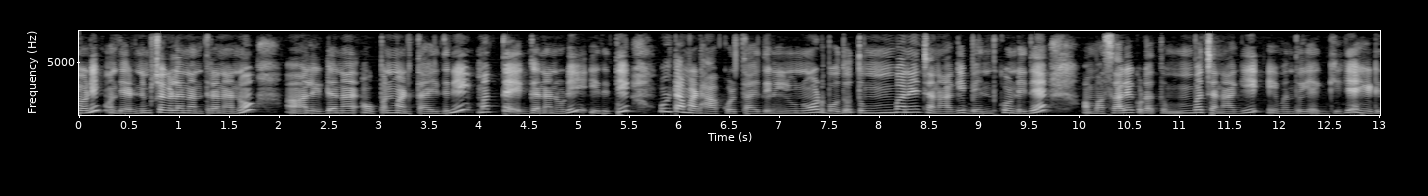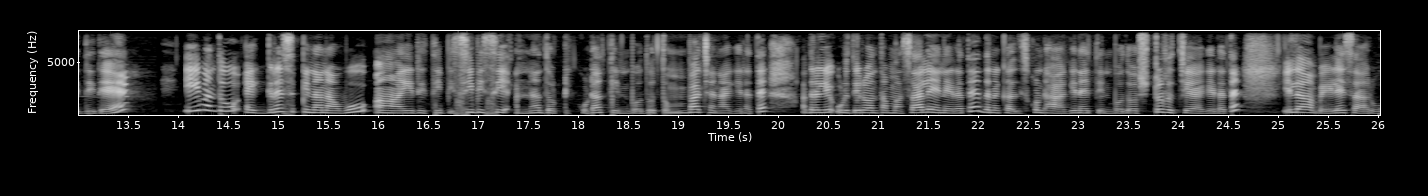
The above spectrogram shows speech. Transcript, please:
ನೋಡಿ ಒಂದು ಎರಡು ನಿಮಿಷಗಳ ನಂತರ ನಾನು ಲಿಡ್ಡನ್ನು ಓಪನ್ ಮಾಡ್ತಾ ಇದ್ದೀನಿ. ಮತ್ತು ಎಗ್ಗನ್ನು ನೋಡಿ ಈ ರೀತಿ ಉಲ್ಟಾ ಮಾಡಿ ಹಾಕ್ಕೊಳ್ತಾ ಇದ್ದೀನಿ. ನೀವು ನೋಡ್ಬೋದು ತುಂಬಾ ಚೆನ್ನಾಗಿ ಬೆಂದ್ಕೊಂಡಿದೆ. ಮಸಾಲೆ ಕೂಡ ತುಂಬ ಚೆನ್ನಾಗಿ ಈ ಒಂದು ಎಗ್ಗಿಗೆ ಹಿಡಿದಿದೆ. ಈ ಒಂದು ಎಗ್ ರೆಸಿಪಿನ ನಾವು ಈ ರೀತಿ ಬಿಸಿ ಬಿಸಿ ಅನ್ನದೊಟ್ಟಿಗೆ ಕೂಡ ತಿನ್ಬೋದು. ತುಂಬ ಚೆನ್ನಾಗಿರುತ್ತೆ. ಅದರಲ್ಲಿ ಉಳಿದಿರುವಂಥ ಮಸಾಲೆ ಏನಿರುತ್ತೆ, ಅದನ್ನು ಕಲಿಸ್ಕೊಂಡು ಹಾಗೆಯೇ ತಿನ್ಬೋದು. ಅಷ್ಟು ರುಚಿಯಾಗಿರುತ್ತೆ. ಇಲ್ಲ, ಬೇಳೆ ಸಾರು,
